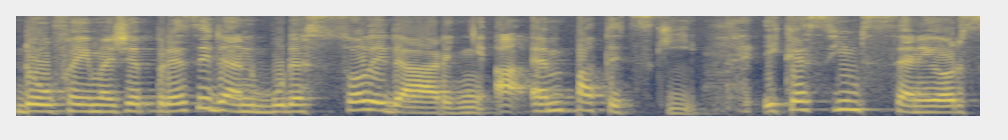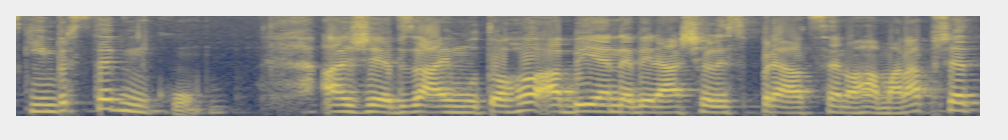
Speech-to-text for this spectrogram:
Doufejme, že prezident bude solidární a empatický i ke svým seniorským vrstevníkům. A že v zájmu toho, aby je nevynášeli z práce nohama napřed,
